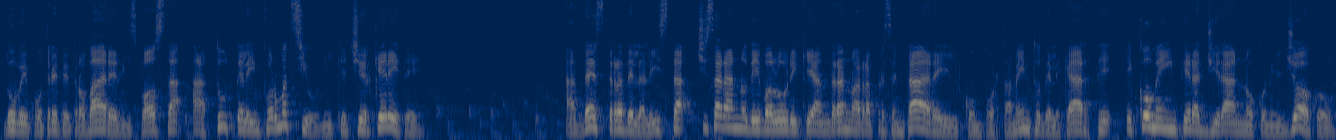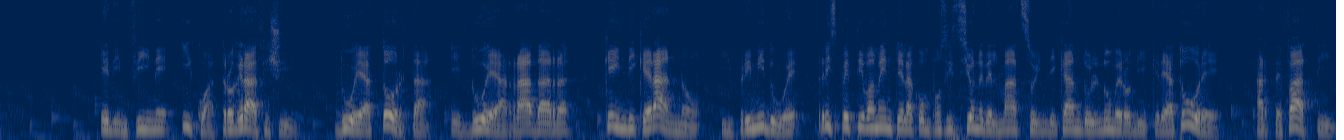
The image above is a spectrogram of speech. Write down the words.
dove potrete trovare risposta a tutte le informazioni che cercherete. A destra della lista ci saranno dei valori che andranno a rappresentare il comportamento delle carte e come interagiranno con il gioco. Ed infine i quattro grafici, due a torta e due a radar, che indicheranno, i primi due, rispettivamente la composizione del mazzo indicando il numero di creature, artefatti,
